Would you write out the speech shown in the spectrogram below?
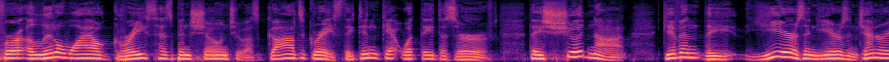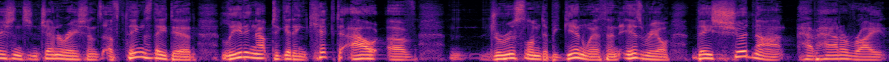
for a little while, grace has been shown to us. God's grace. They didn't get what they deserved. They should not, given the years and years and generations and generations of things they did leading up to getting kicked out of Jerusalem to begin with and Israel, they should not have had a right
